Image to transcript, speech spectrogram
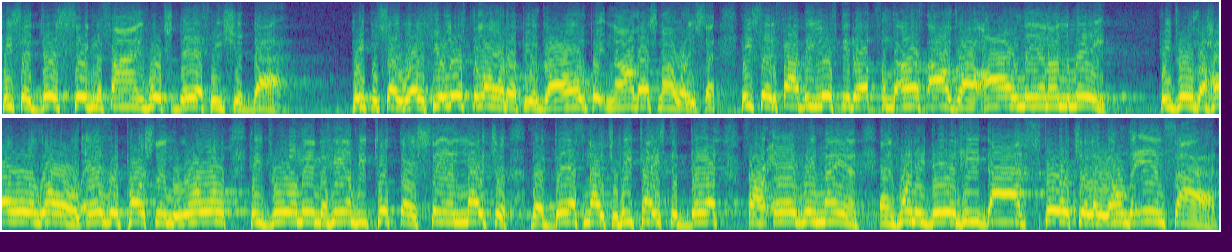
He said, this signifying which death he should die. People say, well, if you lift the Lord up, he'll draw all the people. No, that's not what he said. He said, if I be lifted up from the earth, I'll draw all men unto me. He drew the whole world, every person in the world. He drew them into him. He took their sin nature, their death nature. He tasted death for every man. And when he did, he died spiritually on the inside.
